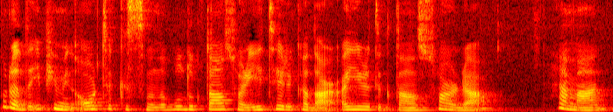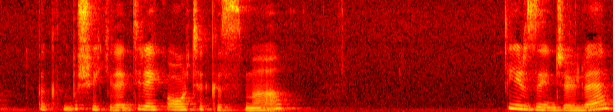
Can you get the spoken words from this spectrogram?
Burada ipimin orta kısmını bulduktan sonra yeteri kadar ayırdıktan sonra hemen bakın bu şekilde direkt orta kısmı bir zincirle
